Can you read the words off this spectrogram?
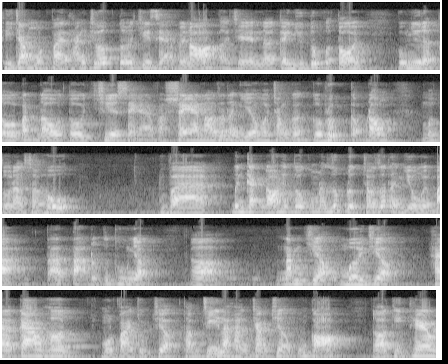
thì trong một vài tháng trước tôi đã chia sẻ với nó ở trên ờ, kênh YouTube của tôi cũng như là tôi bắt đầu tôi chia sẻ và share nó rất là nhiều vào trong các group cộng đồng mà tôi đang sở hữu. Và bên cạnh đó thì tôi cũng đã giúp được cho rất là nhiều người bạn đã tạo được cái thu nhập ờ, đó, 5 triệu 10 triệu hay là cao hơn một vài chục triệu thậm chí là hàng trăm triệu cũng có đó, thì theo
